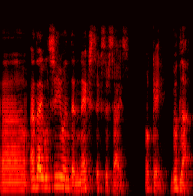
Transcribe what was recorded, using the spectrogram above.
Um, and I will see you in the next exercise. Okay, good luck.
